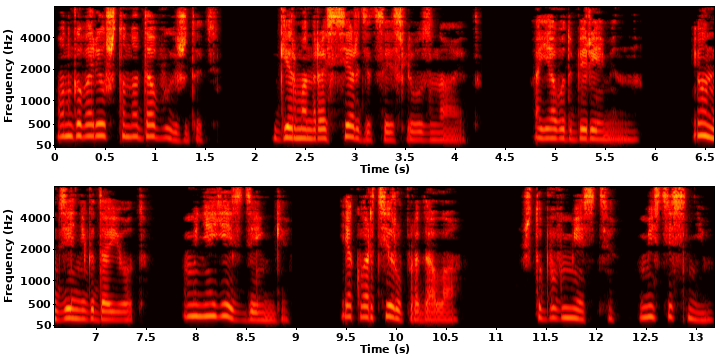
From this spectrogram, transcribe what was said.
Он говорил, что надо выждать. Герман рассердится, если узнает. А я вот беременна. И он денег дает. У меня есть деньги. Я квартиру продала, чтобы вместе, вместе с ним.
